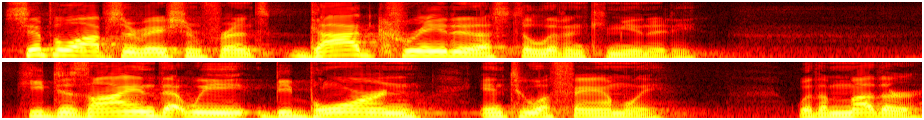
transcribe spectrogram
Simple observation, friends God created us to live in community. He designed that we be born into a family with a mother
